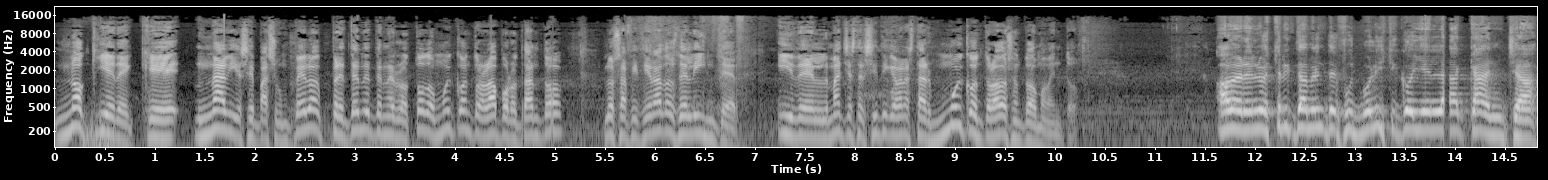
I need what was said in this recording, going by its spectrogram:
no quiere que nadie se pase un pelo, pretende tenerlo todo muy controlado, por lo tanto, los aficionados del Inter y del Manchester City que van a estar muy controlados en todo momento. A ver, en lo estrictamente futbolístico y en la cancha,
